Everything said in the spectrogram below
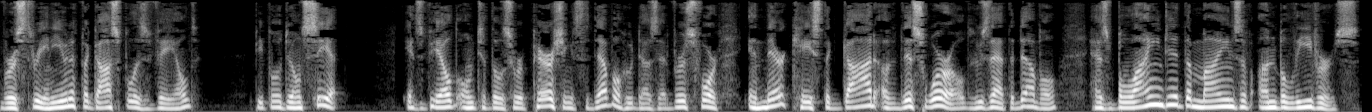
Verse three, and even if the gospel is veiled, people don't see it. It's veiled only to those who are perishing. It's the devil who does that. Verse 4, in their case, the God of this world, who's that, the devil, has blinded the minds of unbelievers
